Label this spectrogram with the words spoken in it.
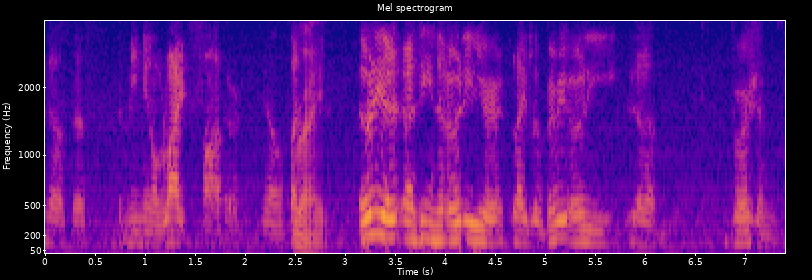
you know the, the meaning of life, father. You know, but right. earlier, I think in the earlier, like the very early um, versions,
